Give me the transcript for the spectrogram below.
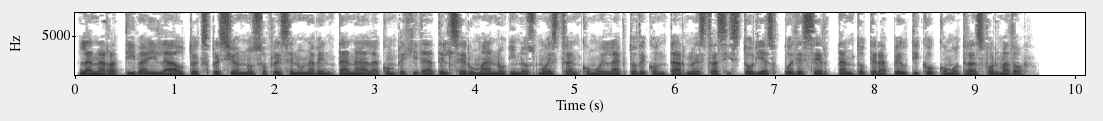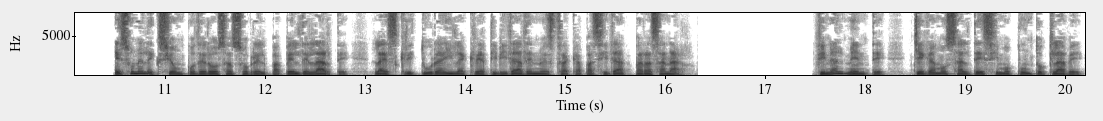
La narrativa y la autoexpresión nos ofrecen una ventana a la complejidad del ser humano y nos muestran cómo el acto de contar nuestras historias puede ser tanto terapéutico como transformador. Es una lección poderosa sobre el papel del arte, la escritura y la creatividad en nuestra capacidad para sanar. Finalmente, llegamos al décimo punto clave,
